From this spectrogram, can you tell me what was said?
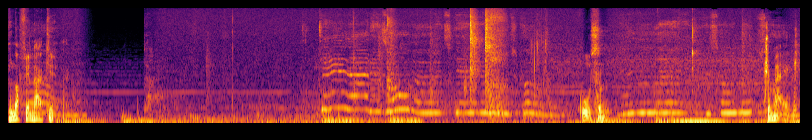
Nothing like it. Awesome. Dramatic.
